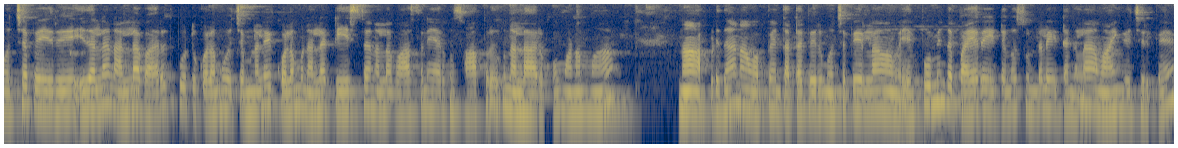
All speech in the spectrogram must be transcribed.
மொச்சப்பயிறு இதெல்லாம் நல்லா வறுத்து போட்டு குழம்பு வச்சோம்னாலே குழம்பு நல்லா டேஸ்ட்டாக நல்லா வாசனையாக இருக்கும். சாப்பிட்றதுக்கும் நல்லாயிருக்கும் மணமாக நான் அப்படி தான் நான் வைப்பேன். தட்டைப்பயிறு மொச்சப்பயிரெலாம் எப்போவுமே இந்த பயிர் ஐட்டங்கள் சுண்டல் ஐட்டங்கள்லாம் வாங்கி வச்சுருப்பேன்.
